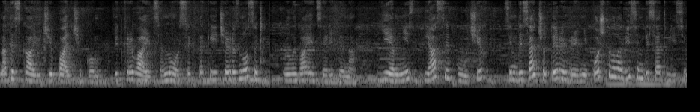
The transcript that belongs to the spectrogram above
Натискаючи пальчиком, відкривається носик такий, через носик виливається рідина. Ємність для сипучих 74 гривні, коштувала 88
